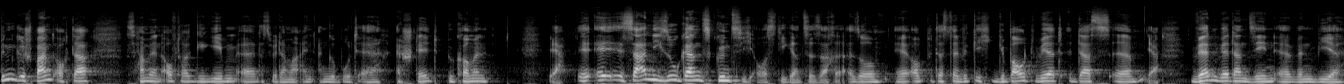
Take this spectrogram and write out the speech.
bin gespannt, auch da, das haben wir in Auftrag gegeben, äh, dass wir da mal ein Angebot äh, erstellt bekommen ja, äh, es sah nicht so ganz günstig aus, die ganze Sache. Also, ob das dann wirklich gebaut wird, das ja, werden wir dann sehen, wenn wir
